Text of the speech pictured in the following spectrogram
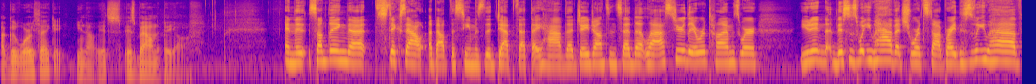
a good work ethic, you know, it's it's bound to pay off. And the, something that sticks out about this team is the depth that they have. That Jay Johnson said that last year there were times where you didn't. This is what you have at shortstop, right? This is what you have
